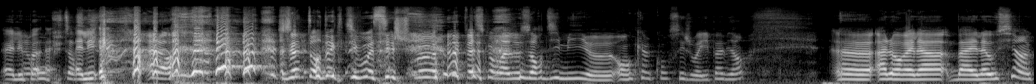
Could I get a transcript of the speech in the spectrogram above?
Elle est Oh, pas. putain, elle est. Alors, J'attendais que tu vois ses cheveux. parce qu'on a nos ordi mis euh, en quinconce et je voyais pas bien. Euh, alors, elle a, bah, elle a aussi un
